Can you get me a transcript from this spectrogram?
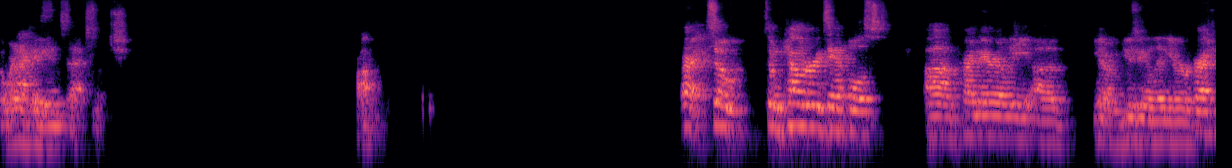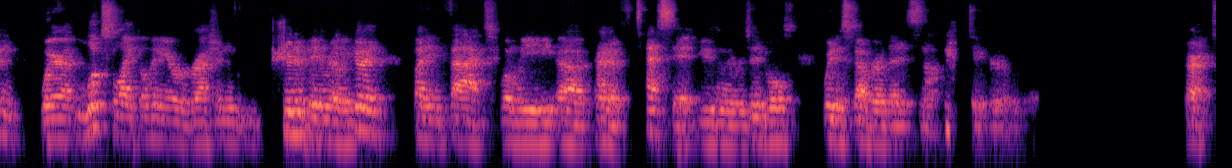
But we're not gonna get into that too much. Problem. All right, so some counter examples, um, primarily of, you know, using a linear regression. Where it looks like a linear regression should have been really good, but in fact, when we, uh, kind of test it using the residuals. We discover that it's not particularly good. All right.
